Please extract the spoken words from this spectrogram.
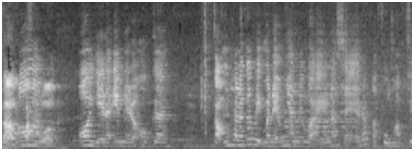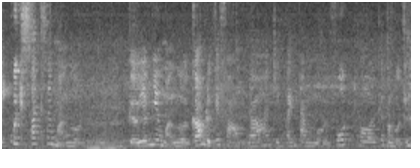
làm Ờ. bằng luôn ôi vậy là em này rất ok. Cộng thêm là cái việc mà đeo nhanh như vậy nó sẽ rất là phù hợp cho quick sex với mọi người. Ừ. kiểu giống như mọi người có được cái phòng đó chỉ khoảng tầm 10 phút thôi cái mọi người kêu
